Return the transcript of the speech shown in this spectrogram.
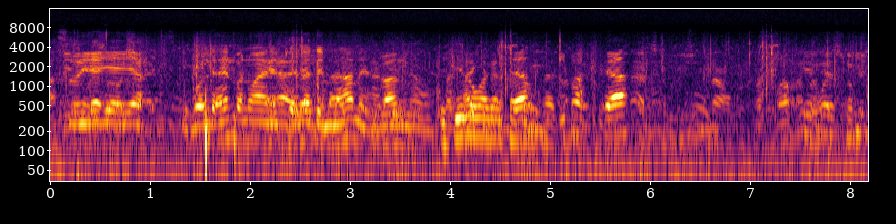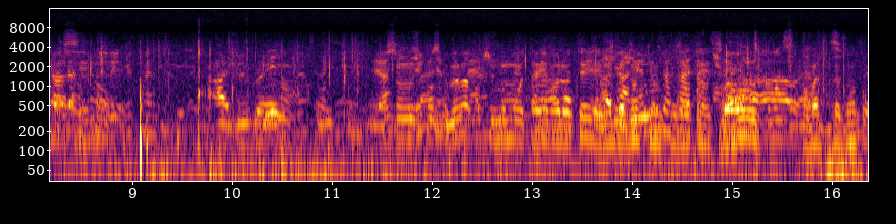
Achso, ja, ja, ja. Ich wollte einfach nur einen Teller dem Namen haben. Ich gehe nochmal ganz kurz. Ja. Je pense que même à partir du moment où tu arrives à l'hôtel, il y a. On va te présenter.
